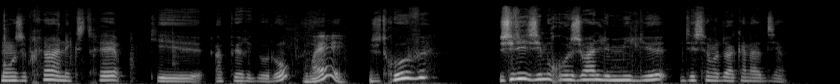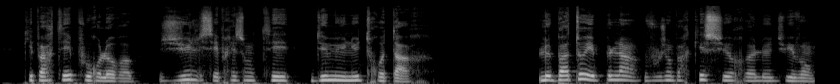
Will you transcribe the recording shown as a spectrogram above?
Bon, j'ai pris un extrait qui est un peu rigolo, Ouais. je trouve. Jules et Jim rejoignent le milieu des soldats canadiens qui partaient pour l'Europe. Jules s'est présenté deux minutes trop tard. Le bateau est plein, vous embarquez sur euh, le duivant.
